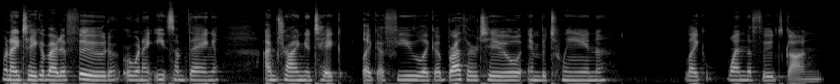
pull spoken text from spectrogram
when I take a bite of food or when I eat something, I'm trying to take like a few, like a breath or two in between, like when the food's gone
